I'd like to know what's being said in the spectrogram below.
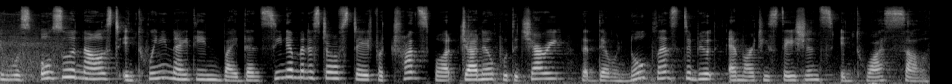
It was also announced in 2019 by then Senior Minister of State for Transport Janil Puthucheary that there were no plans to build MRT stations in Tuas South.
